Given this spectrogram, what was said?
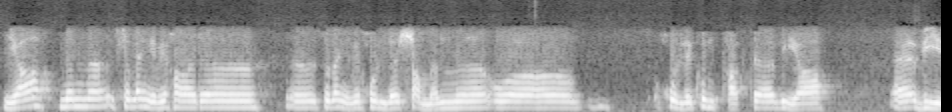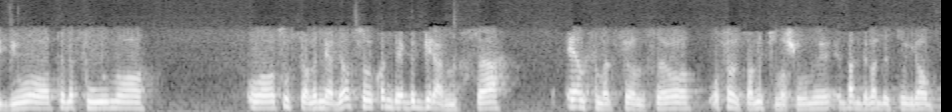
Ja, men eh, så lenge vi har eh, eh, så lenge vi holder sammen og holder kontakt via video og telefon og og sosiale medier, så kan det begrense ensomhetsfølelse og, og følelse av isolasjon i veldig, veldig stor grad.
